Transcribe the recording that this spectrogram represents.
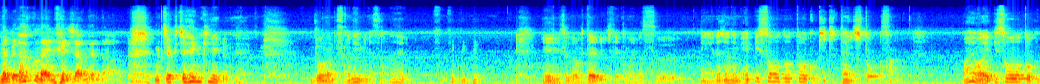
なんか楽なイメージあんねんな。むちゃくちゃ偏見やけどね。どうなんですかね皆さんはね。えー、それではお便りいきたいと思います、えー、ラジオネームエピソードトーク聞きたい人さん。前はエピソードトーク聞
